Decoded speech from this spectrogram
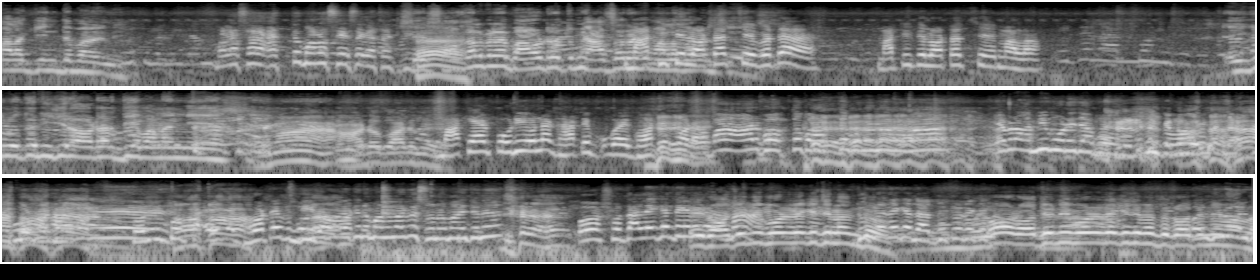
মালা কিনতে পারেনি। হয়ে সকালবেলা বারোটা তুমি আসার মাটিতে লটাচ্ছে বেটা। মাটিতে লটাচ্ছে মালা। এইগুলো তো নিজেরা অর্ডার দিয়ে বানায় নিয়ে এসছে। মাকে আর পড়িও না ঘাটে ঘটে পড়া বাবা আর ভক্ত বাড়তে বলো না বাবা। এবার আমি মরে যাব। ঘটে দিয়ে দাও এখানে ভালো লাগবে সোনা মাই জন্য? ও সোদালে এখান থেকে রজনী মা। ভরে রেখেছিলাম তো। দুটো রেখে দাও দুটো রেখে ও রজনী ভরে রেখেছিলাম তো রজনী মালা।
